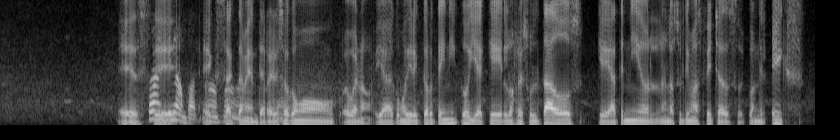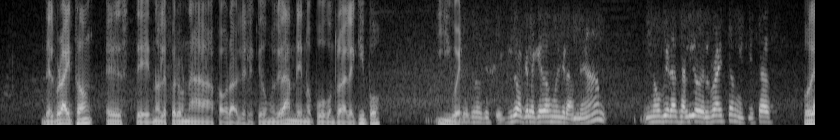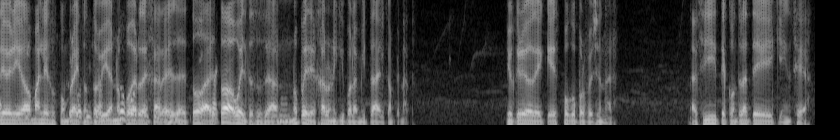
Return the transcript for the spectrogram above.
Este, exactamente, regresó como, bueno, ya como director técnico, ya que los resultados que ha tenido en las últimas fechas con el ex del Brighton, este, no le fueron nada favorables. Le quedó muy grande, no pudo controlar el equipo. Y bueno. Yo creo que sí, creo que le quedó muy grande. ¿eh? No hubiera salido del Brighton y quizás Podría haber llegado más lejos con Brighton, todavía no poder dejar, ¿eh? de toda, toda vueltas, o sea, no puedes dejar un equipo a la mitad del campeonato. Yo creo de que es poco profesional. Así te contrate quien sea.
